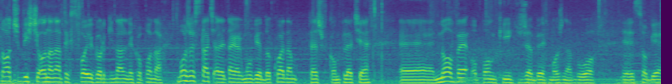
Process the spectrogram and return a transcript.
to oczywiście ona na tych swoich oryginalnych oponach może stać, ale tak jak mówię, dokładam też w komplecie e, nowe oponki, żeby można było sobie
